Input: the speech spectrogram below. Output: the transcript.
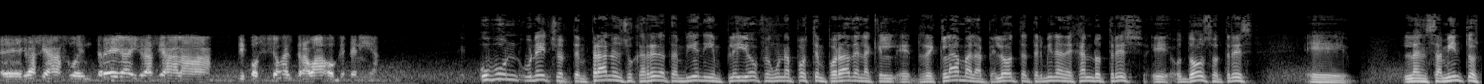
eh, gracias a su entrega y gracias a la, disposición al trabajo que tenía. Hubo un, hecho temprano en su carrera también y en playoff, en una postemporada en la que eh, reclama la pelota, termina dejando tres, eh, o dos o tres eh, lanzamientos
